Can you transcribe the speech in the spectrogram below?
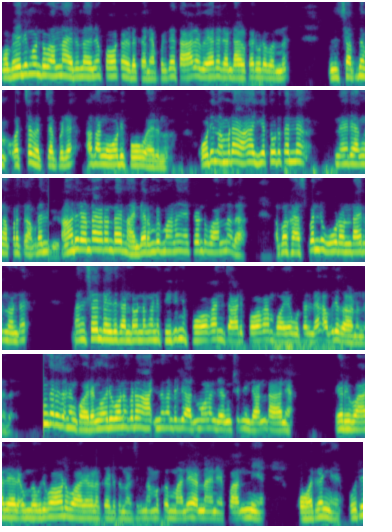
മൊബൈലും കൊണ്ട് വന്നായിരുന്നു അതിനെ ഫോട്ടോ എടുക്കാൻ. അപ്പോഴത്തെ താഴെ വേറെ രണ്ടാൾക്കാരൂടെ വന്ന് ശബ്ദം ഒച്ച വെച്ചപ്പോഴേ അതങ്ങ് ഓടി പോവുമായിരുന്നു. ഓടി നമ്മുടെ ആ അയ്യത്തോട് തന്നെ നേരെ അങ്ങ് അപ്പുറത്ത്. അവിടെ ആട് രണ്ടാടുണ്ടായിരുന്നു അതിന്റെ ഇറമ്പിമാണ് ഏറ്റവും വന്നതാ. അപ്പൊ ഹസ്ബൻഡ് കൂടെ ഉണ്ടായിരുന്നുണ്ട് മനുഷ്യന്റെ ഇത് കണ്ടുകൊണ്ട് അങ്ങനെ തിരിഞ്ഞു പോകാൻ ചാടി പോകാൻ പോയ കൂട്ടല്ല അവർ കാണുന്നത്. ഭയങ്കര ജനം. കൊരങ്ങോരുകോണ കൂടെ ഇന്ന് കണ്ടില്ലേ? അതുമോളം ജംഗ്ഷനിൽ രണ്ടാന കയറി വാഴ ഒരുപാട് വാഴകളൊക്കെ എടുത്ത് നശിക്കും നമുക്ക് മലയണ്ണാനെ പന്നിയെ കുരങ്ങ് ഒരു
